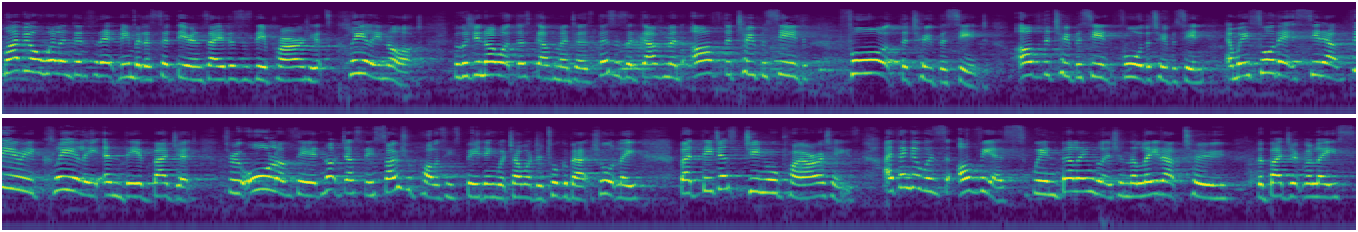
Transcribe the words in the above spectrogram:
Might be all well and good for that member to sit there and say this is their priority. It's clearly not. Because you know what this government is? This is a government of the 2% for the 2%, of the 2% for the 2%. And we saw that set out very clearly in their budget through all of their, not just their social policy spending, which I want to talk about shortly, but their just general priorities. I think it was obvious when Bill English, in the lead up to the budget release,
